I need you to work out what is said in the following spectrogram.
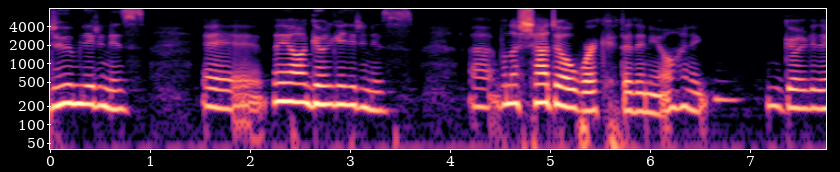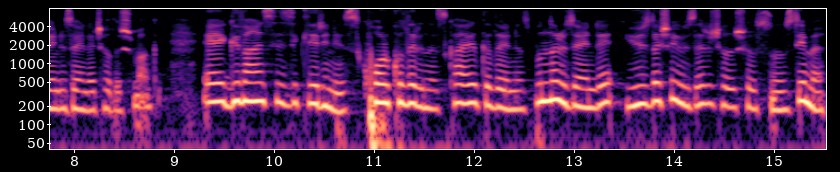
düğümleriniz e, veya gölgeleriniz e, buna shadow work de deniyor. Hani gölgelerin üzerinde çalışmak, e, güvensizlikleriniz, korkularınız, kaygılarınız bunlar üzerinde yüzdeşe yüzleri çalışıyorsunuz değil mi?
